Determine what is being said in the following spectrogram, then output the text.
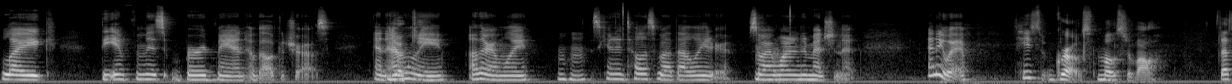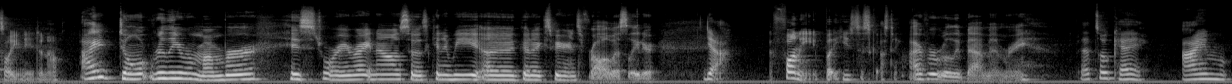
like the infamous Birdman of Alcatraz. And Yucky. Emily, other Emily, Mm-hmm. is going to tell us about that later. So I wanted to mention it. Anyway, He's gross, most of all. That's all you need to know. I don't really remember his story right now, so it's going to be a good experience for all of us later. Yeah. Funny, but he's disgusting. I have a really bad memory. That's okay. I'm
